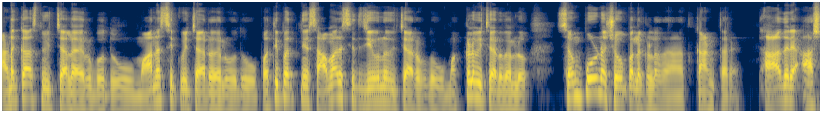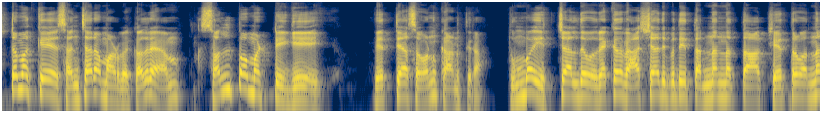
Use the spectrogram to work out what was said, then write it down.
ಹಣಕಾಸಿನ ವಿಚಾರ ಇರ್ಬೋದು, ಮಾನಸಿಕ ವಿಚಾರ ಇರ್ಬೋದು, ಪತಿಪತ್ನಿಯ ಸಾಮರಸ್ಯದ ಜೀವನದ ವಿಚಾರ ಇರ್ಬೋದು, ಮಕ್ಕಳ ವಿಚಾರದಲ್ಲೂ ಸಂಪೂರ್ಣ ಶೋಫಲಗಳನ್ನ ಕಾಣ್ತಾರೆ. ಆದರೆ ಅಷ್ಟಮಕ್ಕೆ ಸಂಚಾರ ಮಾಡಬೇಕಾದ್ರೆ ಸ್ವಲ್ಪ ಮಟ್ಟಿಗೆ ವ್ಯತ್ಯಾಸವನ್ನು ಕಾಣ್ತೀರಾ? ತುಂಬ ಹೆಚ್ಚಲ್ದೆ ಹೋದ್ರೆ, ಯಾಕಂದ್ರೆ ರಾಷ್ಟ್ರಾಧಿಪತಿ ತನ್ನನ್ನ ತಾ ಕ್ಷೇತ್ರವನ್ನು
